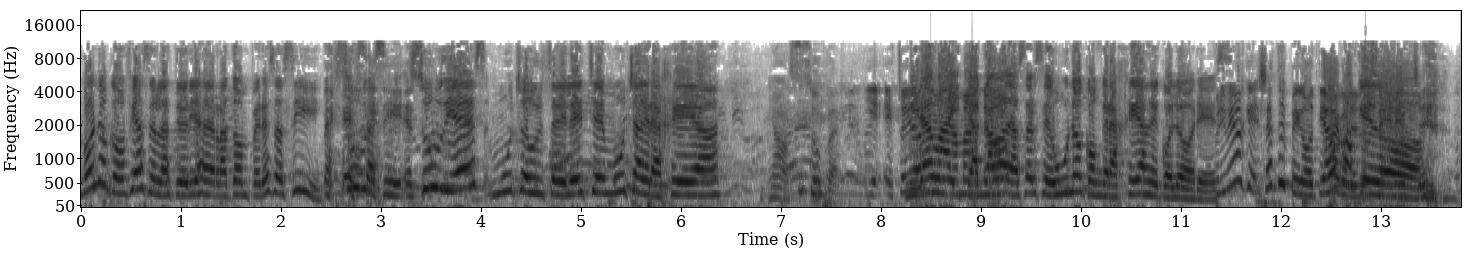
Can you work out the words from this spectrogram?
Vos no confías en las teorías de ratón, pero es así. Es Sub, así, es- sub 10, mucho dulce de leche, mucha grajea. No, súper. Y estoy Mirá, Mike, que mano. acaba de hacerse uno con grajeas de colores. Primero que ya estoy pegoteada ¿Cómo con el dulce de leche.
